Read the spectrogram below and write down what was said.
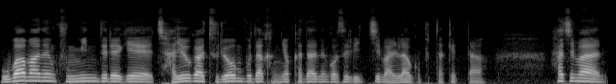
오바마는 국민들에게 자유가 두려움보다 강력하다는 것을 잊지 말라고 부탁했다. 하지만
